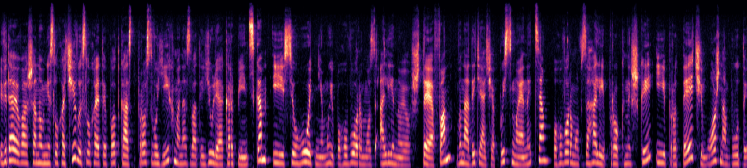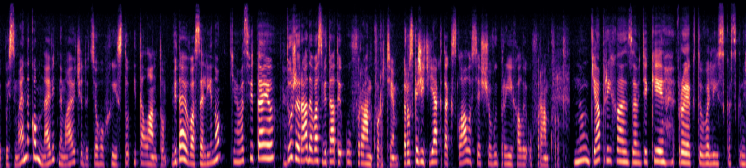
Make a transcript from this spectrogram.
Вітаю вас, шановні слухачі. Ви слухаєте подкаст про своїх. Мене звати Юлія Карпінська. І сьогодні ми поговоримо з Аліною Штефан. Вона дитяча письменниця. Поговоримо взагалі про книжки і про те, чи можна бути письменником, навіть не маючи до цього хисту і таланту. Вітаю вас, Аліно. Я вас вітаю. Дуже рада вас вітати у Франкфурті. Розкажіть, як так склалося, що ви приїхали у Франкфурт? Ну, я приїхала завдяки проєкту Валізка з книжками,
